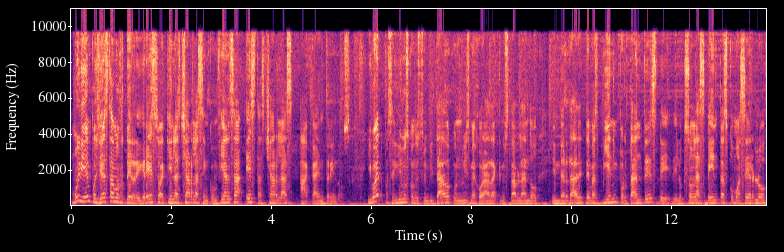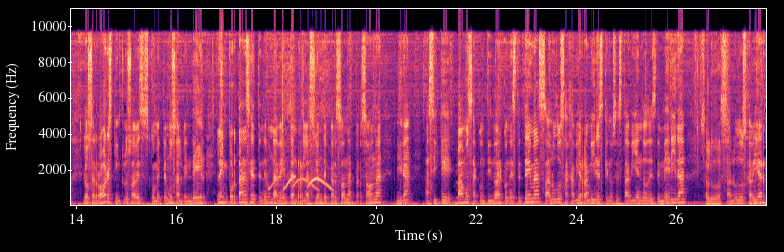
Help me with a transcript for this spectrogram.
Muy bien, pues ya estamos de regreso aquí en las charlas en confianza, estas charlas acá entre nos. Y bueno, pues seguimos con nuestro invitado, con Luis Mejorada, que nos está hablando en verdad de temas bien importantes, de, de, lo que son las ventas, cómo hacerlo, los errores que incluso a veces cometemos al vender, la importancia de tener una venta en relación de persona a persona. Mira, así que vamos a continuar con este tema. Saludos a Javier Ramírez que nos está viendo desde Mérida. Saludos. Saludos Javier.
